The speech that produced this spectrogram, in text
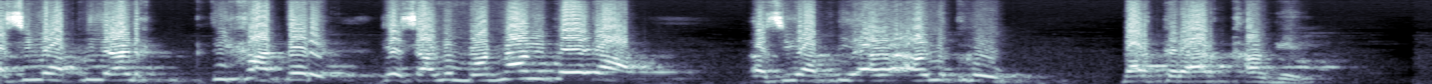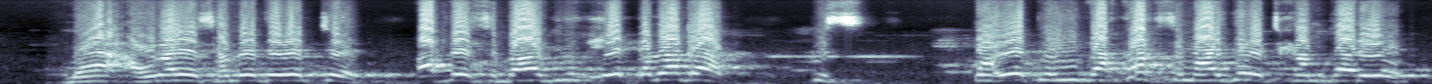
ਅਸੀਂ ਆਪਣੀ ਅਣਖ ਦੀ ਖਾਤਰ ਜੇ ਸਾਨੂੰ ਮਰਨਾ ਵੀ ਪਏਗਾ, ਅਸੀਂ ਆਪਣੀ ਅਣਖ ਨੂੰ ਬਰਕਰਾਰ ਰੱਖਾਂਗੇ। ਮੈਂ ਆਉਣ ਵਾਲੇ ਸਮੇਂ ਦੇ ਵਿੱਚ ਆਪਣੇ ਸਮਾਜ ਨੂੰ ਇਹ ਕਹਾਂਗਾ ਕਿ ਭਾਵੇਂ ਤੁਸੀਂ ਵੱਖ-ਵੱਖ ਸਮਾਜ ਦੇ ਵਿੱਚ ਕੰਮ ਕਰ ਰਹੇ ਹੋ,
